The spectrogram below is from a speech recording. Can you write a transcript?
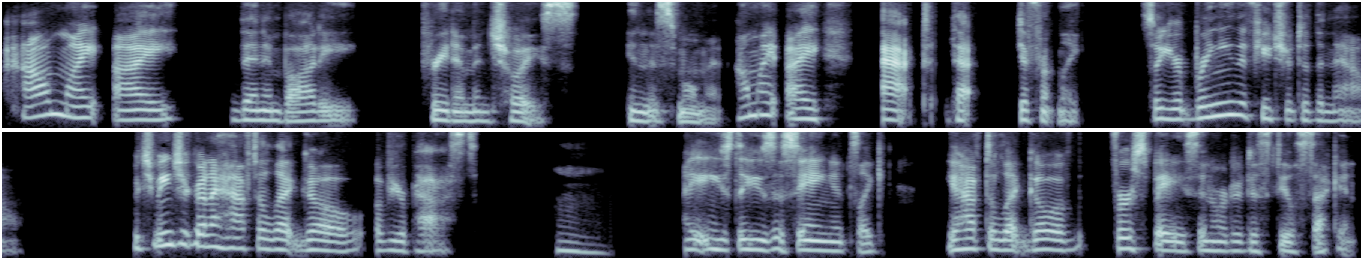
How might I then embody freedom and choice in this moment? How might I act that differently? So you're bringing the future to the now, which means you're going to have to let go of your past. Hmm. I used to use a saying it's like you have to let go of first base in order to steal second.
